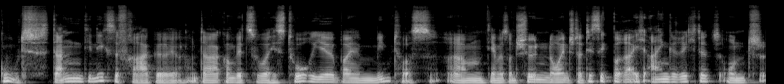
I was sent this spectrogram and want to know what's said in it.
Gut, dann die nächste Frage. Und da kommen wir zur Historie bei Mintos. Ähm, die haben ja so einen schönen neuen Statistikbereich eingerichtet und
